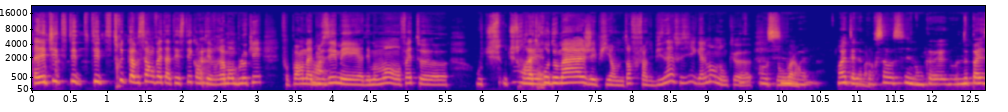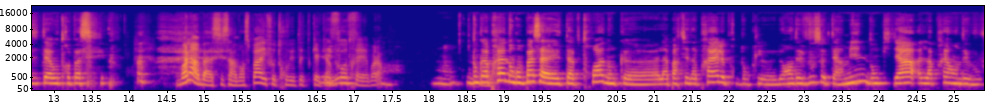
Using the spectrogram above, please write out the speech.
Tu as des petits, petits, trucs comme ça en fait à tester quand tu es vraiment bloqué. Faut pas en abuser, mais il y a des moments en fait où, tu, où, tu, trouves ça trop dommage. Et puis en même temps, il faut faire du business aussi également. Donc, donc voilà. Ouais, tu es là pour ça aussi. Donc ne pas hésiter à outrepasser. Voilà, bah, si ça avance pas, il faut trouver peut-être quelqu'un d'autre. Et voilà. Mmh. Donc après, donc on passe à l'étape 3, donc euh, la partie d'après, le, donc le, rendez-vous se termine, donc il y a l'après-rendez-vous.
